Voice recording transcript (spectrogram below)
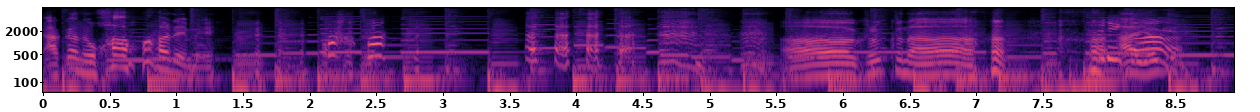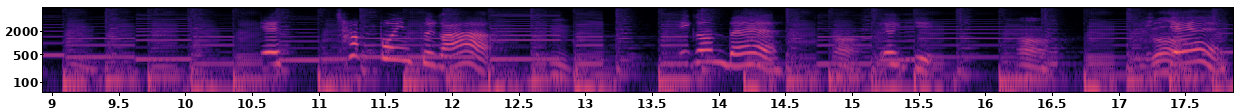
아까는 화화래매. 아 그렇구나. 그리고 아 여기. 음, 참 포인트가 음. 이건데 어, 여기 어. 이거. 이게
